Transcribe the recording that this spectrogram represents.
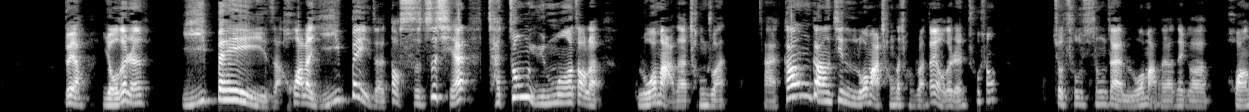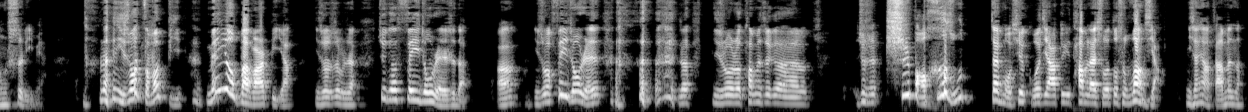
对呀，有的人一辈子花了一辈子，到死之前才终于摸到了罗马的城砖，哎，刚刚进罗马城的城砖。但有的人出生就出生在罗马的那个皇室里面。那你说怎么比？没有办法比呀！你说是不是？就跟非洲人似的啊！你说非洲人，说你说说他们这个就是吃饱喝足，在某些国家对于他们来说都是妄想。你想想咱们呢，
